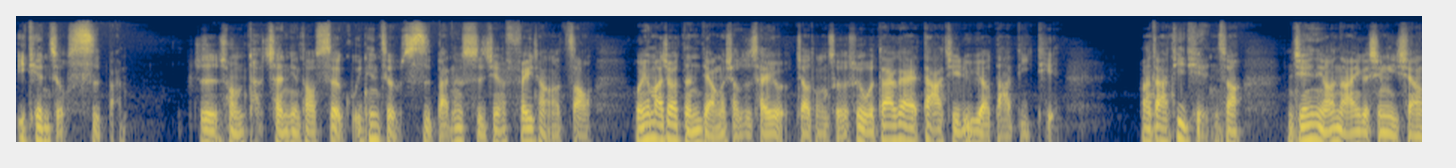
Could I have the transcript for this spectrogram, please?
一天只有四班，就是从成田到涩谷一天只有四班，那个时间非常的糟。我要么就要等两个小时才有交通车，所以我大概大几率要搭地铁。那搭地铁，你知道，你今天你要拿一个行李箱，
